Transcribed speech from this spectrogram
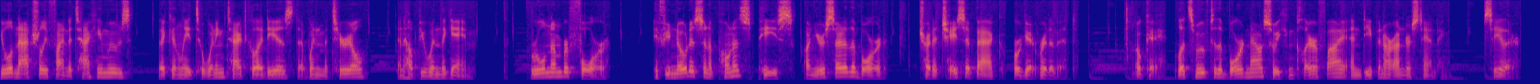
you will naturally find attacking moves that can lead to winning tactical ideas that win material and help you win the game. Rule number four if you notice an opponent's piece on your side of the board, try to chase it back or get rid of it. Okay, let's move to the board now so we can clarify and deepen our understanding. See you there.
